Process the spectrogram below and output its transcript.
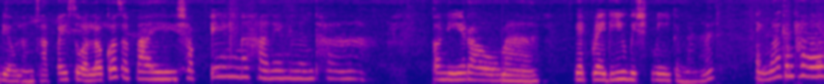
เดี๋ยวหลังจากไปสวนเราก็จะไปช้อปปิ้งนะคะในเมืองค่ะ ตอนนี้เรามา get ready with me กันนะ แต่งหน้ากันเถอะ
